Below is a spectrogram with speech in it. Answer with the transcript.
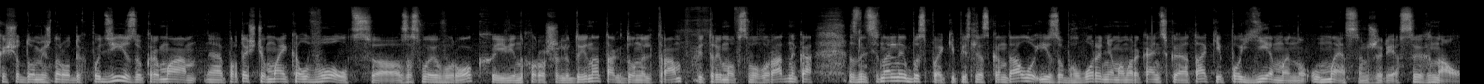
Поки що до міжнародних подій, зокрема е, про те, що Майкл Волц е, засвоїв урок, і він хороша людина. Так Дональд Трамп підтримав свого радника з національної безпеки після скандалу із обговоренням американської атаки по Ємену у месенджері Сигнал.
